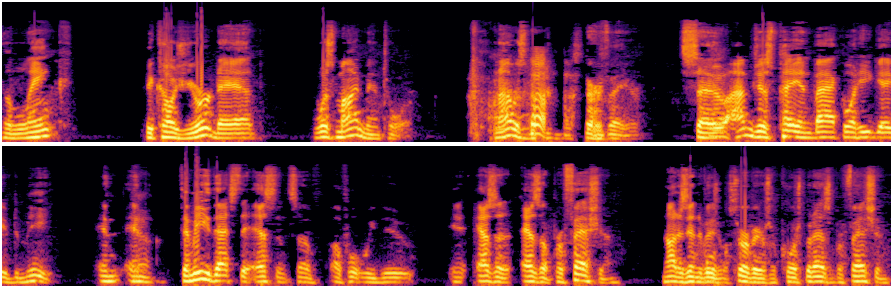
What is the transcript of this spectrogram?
the link because your dad was my mentor, and I was the surveyor. So. I'm just paying back what he gave to me, and and Yeah. to me that's the essence of of what we do as a as a profession, not as individual surveyors, of course, but as a profession.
